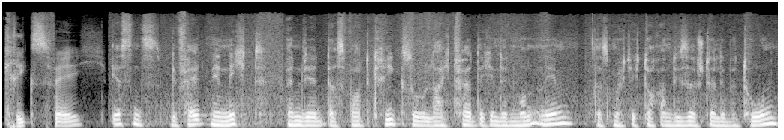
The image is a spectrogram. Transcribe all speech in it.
kriegsfähig? Erstens gefällt mir nicht, wenn wir das Wort Krieg so leichtfertig in den Mund nehmen. Das möchte ich doch an dieser Stelle betonen.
